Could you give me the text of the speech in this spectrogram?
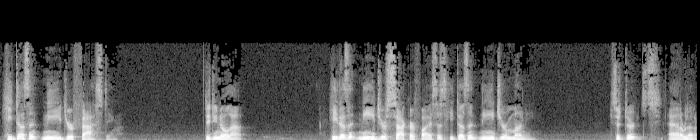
He doesn't need your fasting. Did you know that? He doesn't need your sacrifices. He doesn't need your money. He ah,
